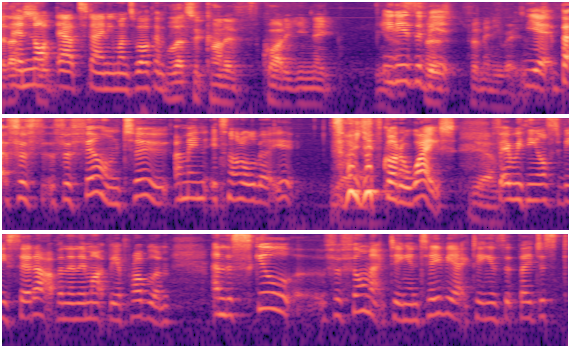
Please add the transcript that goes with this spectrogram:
and, and not the- outstanding one's welcome. well, that's a kind of quite a unique. you It know, is a for, bit- for many reasons. Yeah, but for for film too, I mean, it's not all about you. So you've got to wait Yeah. for everything else to be set up, and then there might be a problem. And the skill uh, for film acting and TV acting is that they just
